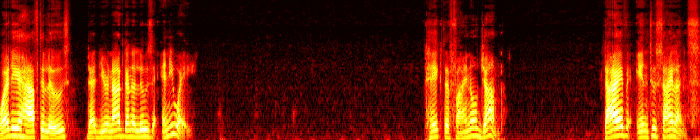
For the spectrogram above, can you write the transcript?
What do you have to lose that you're not going to lose anyway? Take the final jump. Dive into silence.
